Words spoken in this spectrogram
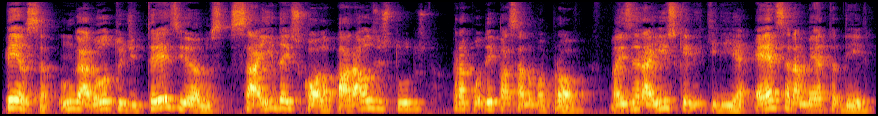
pensa, um garoto de 13 anos sair da escola, parar os estudos para poder passar numa prova. Mas era isso que ele queria, essa era a meta dele.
